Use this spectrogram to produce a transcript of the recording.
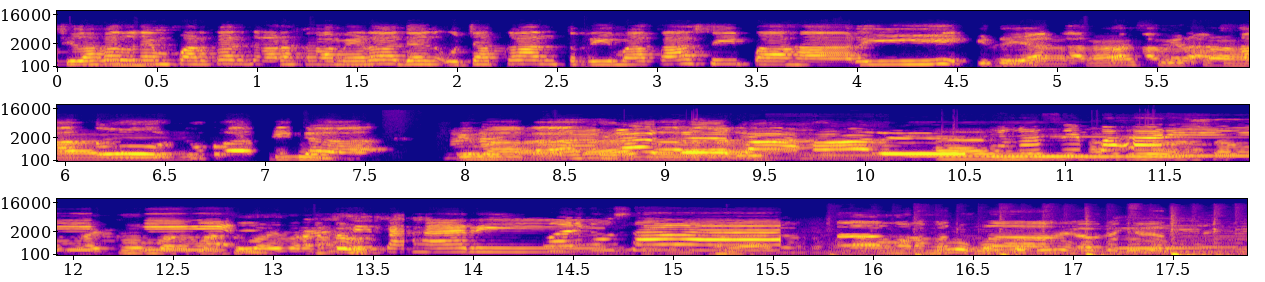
silakan lemparkan ke arah kamera dan ucapkan terima kasih Pak Hari, gitu ya, ke arah kamera. Satu, dua, tiga. Terima kasih Pak Hari. Terima kasih Pak Hari. Assalamualaikum warahmatullahi wabarakatuh. Terima kasih Pak Hari. Waalaikumsalam. Warahmatullahi wabarakatuh.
